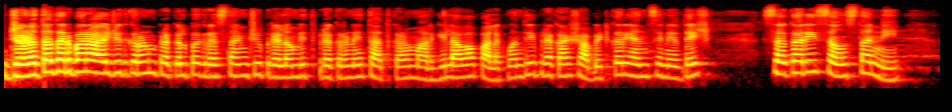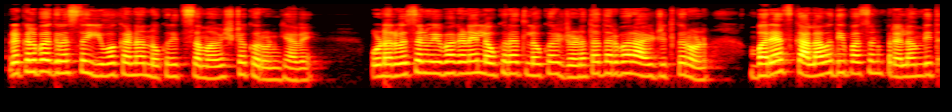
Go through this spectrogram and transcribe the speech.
जनता दरबार आयोजित करून प्रकल्पग्रस्तांची प्रलंबित प्रकरणे तात्काळ मार्गी लावा. पालकमंत्री प्रकाश आंबेडकर यांचे निर्देश सहकारी संस्थांनी प्रकल्पग्रस्त युवकांना नोकरीत समाविष्ट करून घ्यावे. पुनर्वसन विभागाने लवकरात लवकर जनता दरबार आयोजित करून बऱ्याच कालावधीपासून प्रलंबित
